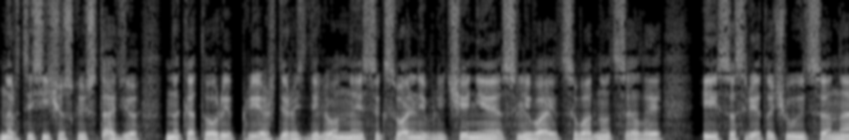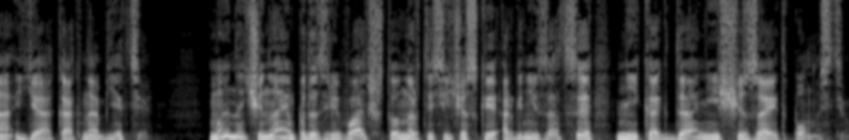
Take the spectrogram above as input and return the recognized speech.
нарциссическую стадию, на которой прежде разделенные сексуальные влечения сливаются в одно целое и сосредоточиваются на «я» как на объекте, мы начинаем подозревать, что нарциссическая организация никогда не исчезает полностью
